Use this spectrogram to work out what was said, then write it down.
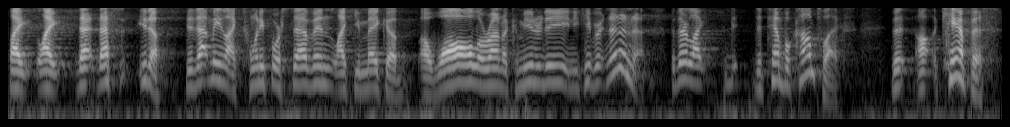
Like, like that, that's, you know, did that mean like 24 7, like you make a, a wall around a community and you keep it? No, no, no. But they're like the temple complex, the uh, campus,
